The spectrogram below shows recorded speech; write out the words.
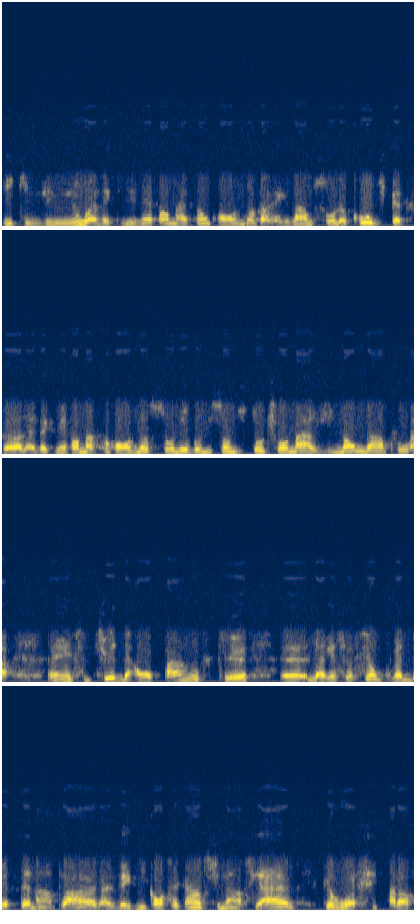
et qui dit, nous, avec les informations qu'on a, par exemple, sur le cours du pétrole, avec l'information qu'on a sur l'évolution du taux de chômage, du nombre d'emplois, euh, ainsi de suite, ben, on pense que euh, la récession pourrait être de telle ampleur avec les conséquences financières que voici. Alors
